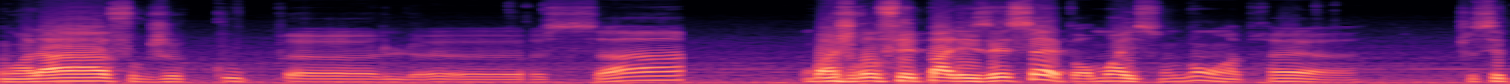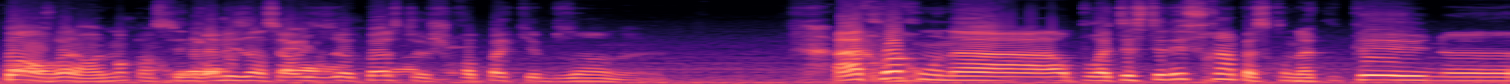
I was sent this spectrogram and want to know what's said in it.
Voilà, faut que je coupe euh, le ça. Bah, je refais pas les essais. Pour moi, ils sont bons. Après, euh, je sais pas. En vrai, normalement, quand c'est une remise en service de poste, je crois pas qu'il y ait besoin. mais- Ah, quoi qu'on a, on pourrait tester les freins parce qu'on a coupé une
